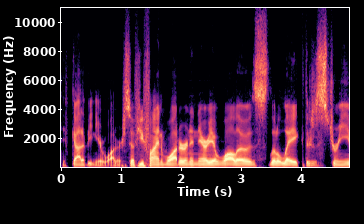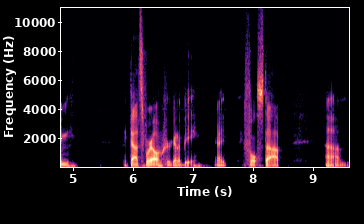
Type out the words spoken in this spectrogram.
they've got to be near water. So if you find water in an area, wallows, little lake, there's a stream, like that's where elk are going to be, right? Full stop. Um,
